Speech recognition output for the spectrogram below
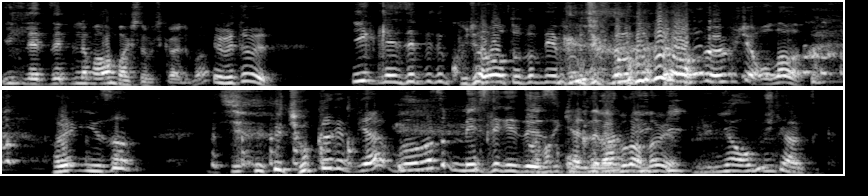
ilk Led Zeppelin'e falan başlamış galiba. Evet evet. İlk lezzetli kucağına oturdum diye bir açıklama. Böyle bir şey olamaz. Hani insan çok garip ya. Bunu nasıl meslek o kendine ben bunu anlamıyorum. bir dünya olmuş ki artık.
